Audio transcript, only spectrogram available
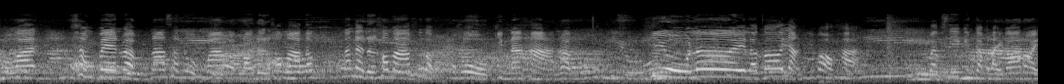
เพราะว่าแคมเปญแบบน่าสนุกมากแบบเราเดินเข้ามาตั้งตั้งแต่เดินเข้ามาคือแบบโอ้โหกินอาหารแบบหิวเลย แล้วก็อย่างที่บอกค่ะแบบซี่กินกับอะไรก็อร่อย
